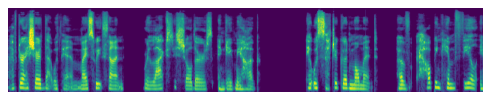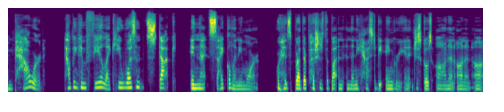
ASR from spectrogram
After I shared that with him, my sweet son relaxed his shoulders and gave me a hug. It was such a good moment of helping him feel empowered, helping him feel like he wasn't stuck in that cycle anymore where his brother pushes the button and then he has to be angry and it just goes on and on and on.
